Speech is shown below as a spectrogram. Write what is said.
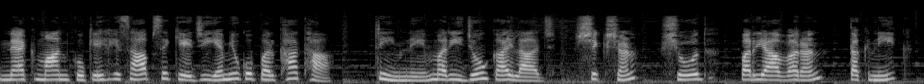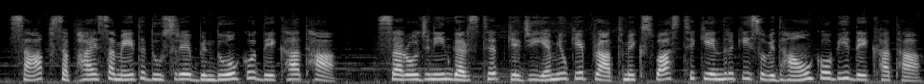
नैक मानकों के हिसाब से के को परखा था। टीम ने मरीजों का इलाज, शिक्षण, शोध पर्यावरण, तकनीक, साफ़ सफ़ाई समेत दूसरे बिंदुओं को देखा था। सरोजनी नगर स्थित के जीएमयू के प्राथमिक स्वास्थ्य केंद्र की सुविधाओं को भी देखा था।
